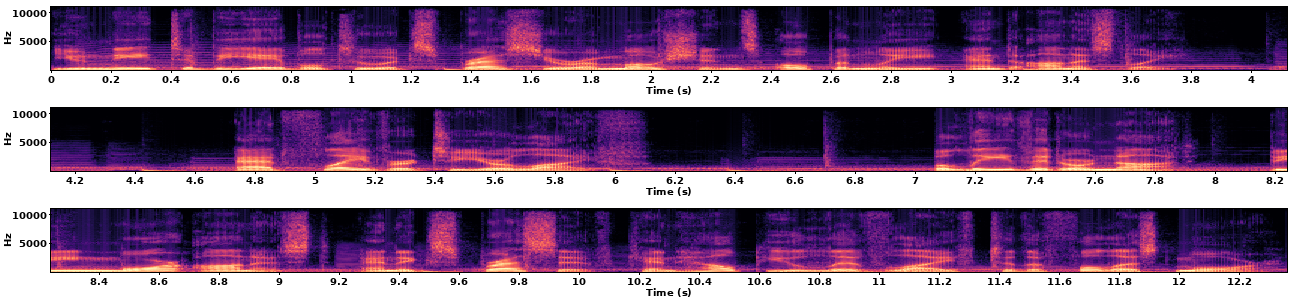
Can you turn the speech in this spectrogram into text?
you need to be able to express your emotions openly and honestly. Add flavor to your life. Believe it or not, being more honest and expressive can help you live life to the fullest more.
